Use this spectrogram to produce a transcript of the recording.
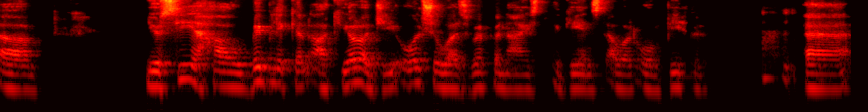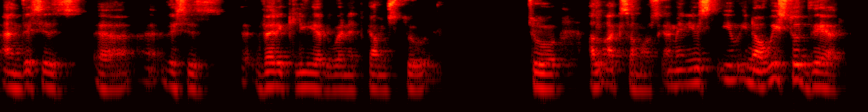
uh, you see how biblical archaeology also was weaponized against our own people. Uh, and this is uh, this is very clear when it comes to to Al Aqsa Mosque. I mean, you, you, you know, we stood there,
